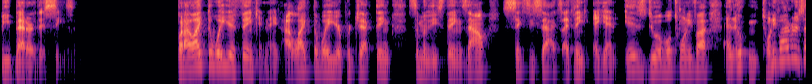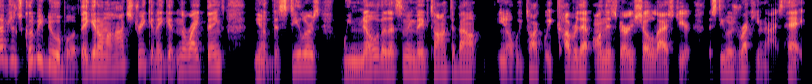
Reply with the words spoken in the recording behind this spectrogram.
be better this season. But I like the way you're thinking, Nate. I like the way you're projecting some of these things out. 60 sacks, I think, again, is doable. 25 and mm, 25 interceptions could be doable if they get on a hot streak and they get in the right things. You know, the Steelers, we know that that's something they've talked about. You know, we talked, we covered that on this very show last year. The Steelers recognized, hey,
